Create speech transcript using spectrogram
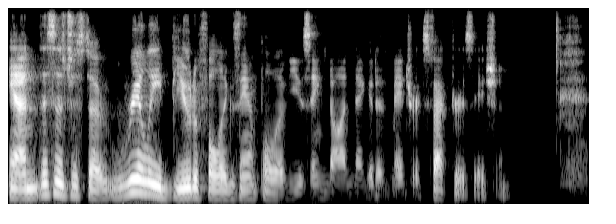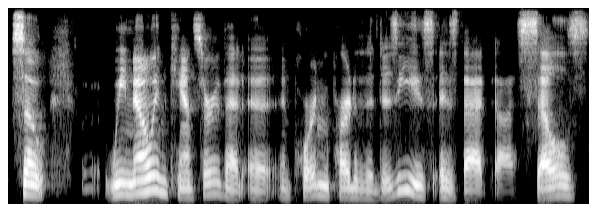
And this is just a really beautiful example of using non-negative matrix factorization. So we know in cancer that an important part of the disease is that uh, cells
